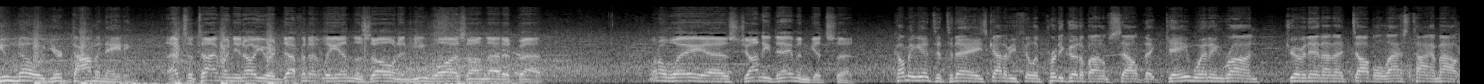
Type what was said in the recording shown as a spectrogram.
you know you're dominating. That's a time when you know you are definitely in the zone, and he was on that at bat. One away as Johnny Damon gets set. Coming into today, he's got to be feeling pretty good about himself. That game-winning run driven in on that double last time out.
